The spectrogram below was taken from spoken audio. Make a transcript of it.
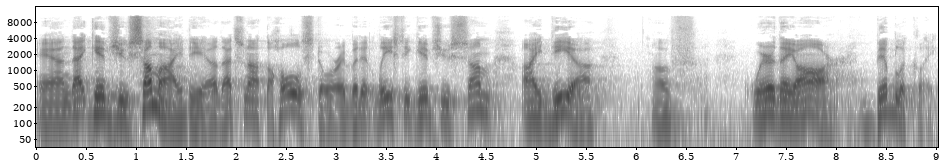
And that gives you some idea. That's not the whole story, but at least it gives you some idea of where they are biblically.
